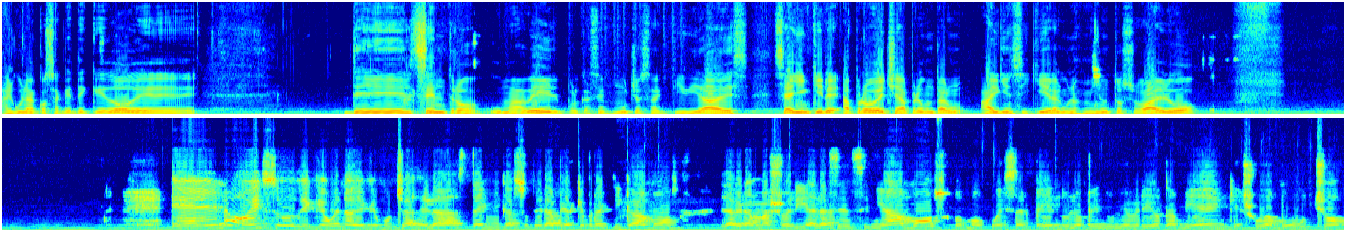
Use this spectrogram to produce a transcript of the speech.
alguna cosa que te quedó de, del centro Humabel, porque haces muchas actividades. Si alguien quiere, aproveche a preguntar a alguien si quiere algunos minutos o algo. Eh, no, eso de que, bueno, de que muchas de las técnicas o terapias que practicamos la gran mayoría las enseñamos, como puede ser péndulo, péndulo hebreo también, que ayuda mucho.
